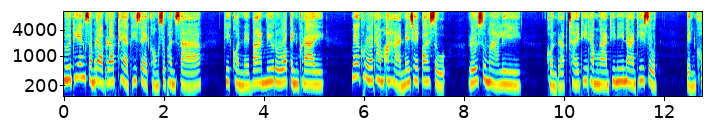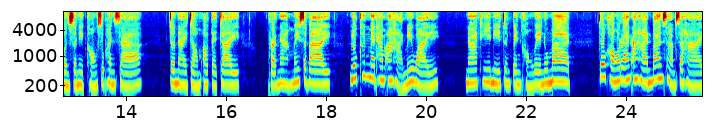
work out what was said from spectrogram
มื้อเที่ยงสำหรับรับแขกพิเศษของสุพรรษา ที่คนในบ้านไม่รู้ว่าเป็นใคร แม่ครัวทำอาหารไม่ใช่ป้าสุ หรือสุมาลี คนรับใช้ที่ทำงานที่นี่นานที่สุด เป็นคนสนิทของสุพรรษา เจ้านายจอมเอาแต่ใจ เพราะนางไม่สบาย ลุกขึ้นมาทำอาหารไม่ไหว หน้าที่นี้จึงเป็นของเวนุมาศ เจ้าของร้านอาหารบ้านสามสหาย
